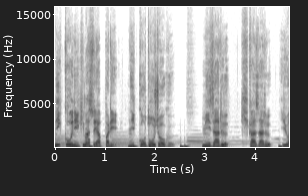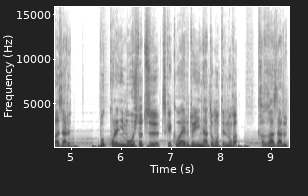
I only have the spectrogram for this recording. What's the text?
日光に行きますとやっぱり。日光東照宮。見ざる聞かざる言わざる。僕これにもう一つ付け加えるといいなと思ってるのが嗅がざる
